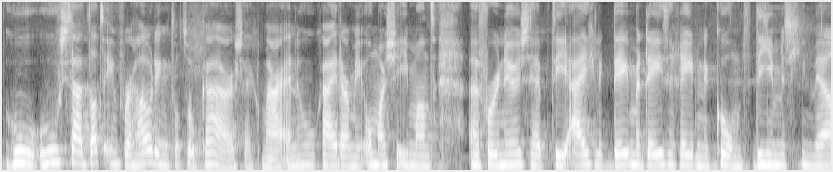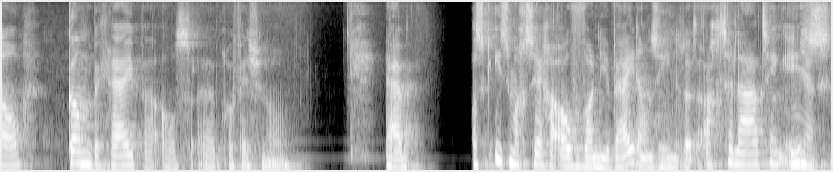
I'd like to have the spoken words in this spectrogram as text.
hoe, hoe staat dat in verhouding tot elkaar, zeg maar? En hoe ga je daarmee om als je iemand eh, voor je neus hebt die eigenlijk de- met deze redenen komt, die je misschien wel kan begrijpen als eh, professional? Ja, als ik iets mag zeggen over wanneer wij dan zien dat het achterlating is,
